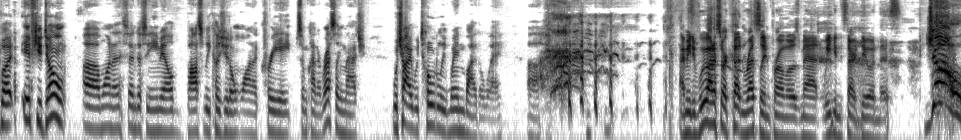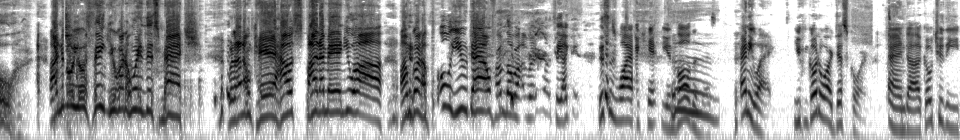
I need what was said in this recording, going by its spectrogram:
But if you don't uh, want to send us an email, possibly because you don't want to create some kind of wrestling match, which I would totally win, by the way. Uh, I mean, if we want to start cutting wrestling promos, Matt, we can start doing this. Joe, I know you think you're gonna win this match, but I don't care how Spider-Man you are. I'm gonna pull you down from the. See, I can't, this is why I can't be involved in this. Anyway, you can go to our Discord and uh, go to the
